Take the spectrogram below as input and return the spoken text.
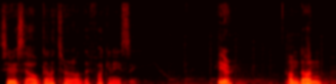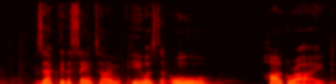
Seriously, I'm gonna turn on the fucking AC. Here, I'm done. Exactly the same time he was done. Ooh, hog ride.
